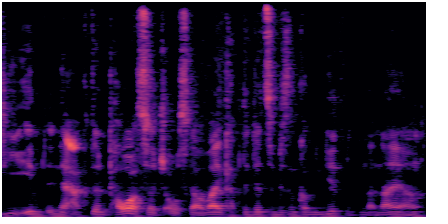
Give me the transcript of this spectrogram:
die eben in der aktuellen Power Search-Ausgabe war. Ich habe das jetzt ein bisschen kombiniert miteinander, ja.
